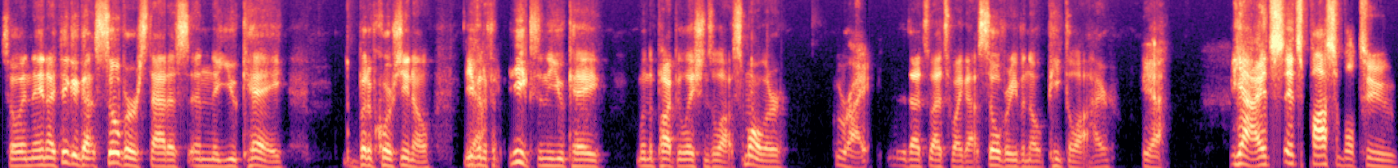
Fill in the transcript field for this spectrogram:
So and, and I think it got silver status in the UK. But of course, you know, even Yeah. if it peaks in the UK when the population's a lot smaller, Right. that's that's why I got silver, even though it peaked a lot higher. Yeah. Yeah, it's it's possible to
